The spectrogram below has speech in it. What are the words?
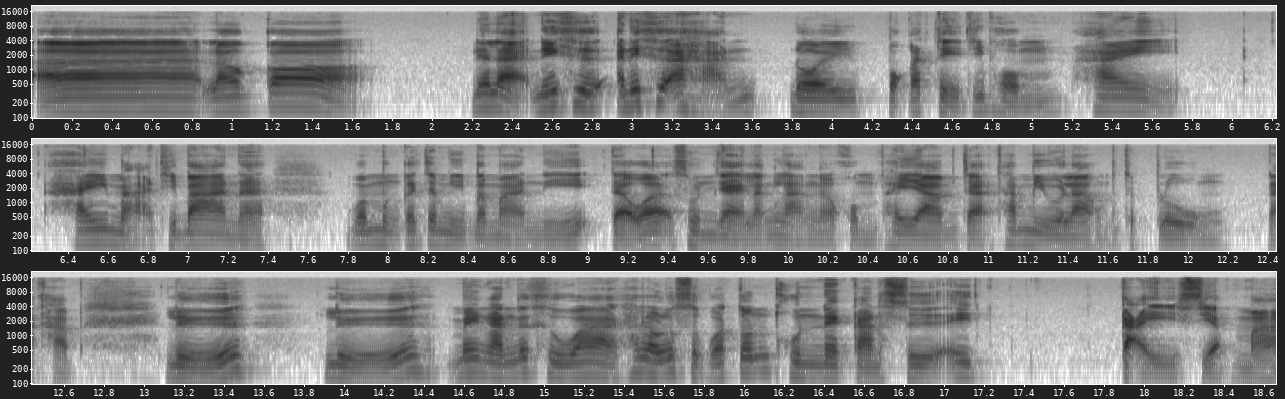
เอ่อแล้วก็นี่แหละนี่คืออันนี้คืออาหารโดยปกติที่ผมให้ให้หมาที่บ้านนะ ว่ามันก็จะมีประมาณนี้ แต่ว่าส่วนใหญ่หลังๆอะผมพยายามจะถ้ามีเวลาผมจะปรุงนะครับ หรือ หรือไม่งั้นก็คือว่าถ้าเรารู้สึกว่าต้นทุนในการซื้อไอ้ไก่เสียบไม้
